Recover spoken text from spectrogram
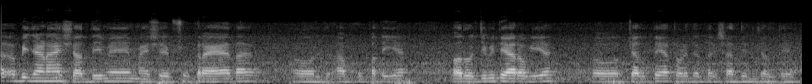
अभी जाना है शादी में, मैं शेप शुप कराया था, और आपको पता ही है, और रोजी भी तैयार हो गई है, और चलते हैं, थोड़ी देर तक शादी में चलते हैं।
